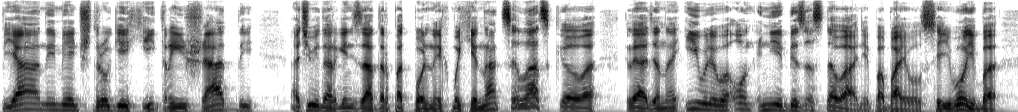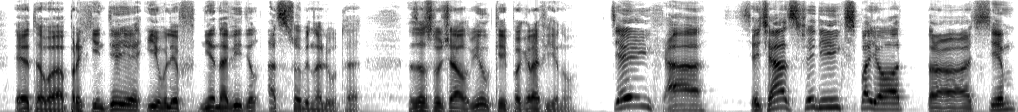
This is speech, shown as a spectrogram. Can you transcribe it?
пьяный, меньше других, хитрый и жадный, очевидно, организатор подпольных махинаций, ласково, глядя на Ивлева, он не без основания побаивался его, ибо этого прохиндея Ивлев ненавидел особенно люто. Застучал вилкой по графину. «Тихо! Сейчас жених споет!» Просим.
